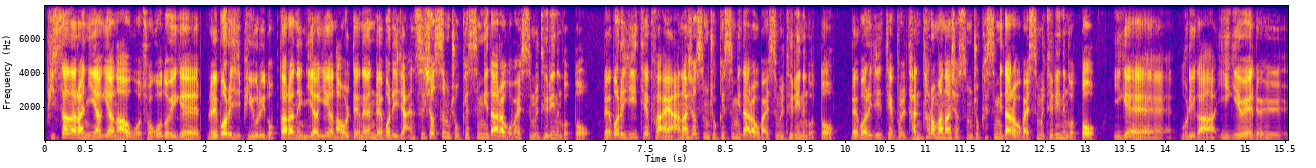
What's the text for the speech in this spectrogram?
비싸다라는 이야기가 나오고 적어도 이게 레버리지 비율이 높다라는 이야기가 나올 때는 레버리지 안 쓰셨으면 좋겠습니다라고 말씀을 드리는 것도 레버리지 ETF 아예 안 하셨으면 좋겠습니다라고 말씀을 드리는 것도 레버리지 ETF를 단타로만 하셨으면 좋겠습니다라고 말씀을 드리는 것도 이게 우리가 이 기회를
